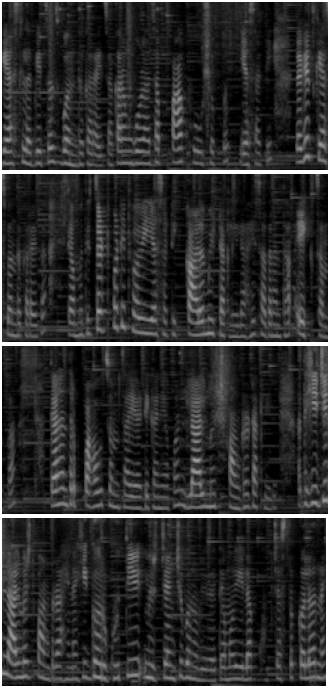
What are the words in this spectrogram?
गॅस लगेचच बंद करायचा कारण गुळाचा पाक होऊ शकतो यासाठी. लगेच गॅस बंद करायचा. त्यामध्ये चटपटीत व्हावी यासाठी काळं मीठ टाकलेलं आहे साधारणतः एक चमचा. त्यानंतर पाव चमचा या ठिकाणी आपण लाल मिर्च पावडर टाकलेली. आहे आता ही जी लाल मिर्च पावडर आहे ना ही घरगुती मिरच्यांची बनवलेली आहे. त्यामुळे हिला खूप जास्त कलर नाही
